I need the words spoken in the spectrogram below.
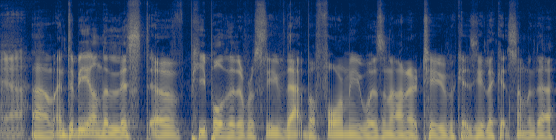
Yeah. Um, and to be on the list of people that have received that before me was an honor too, because you look at some of the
